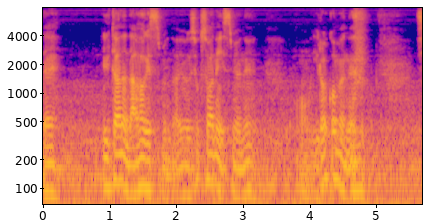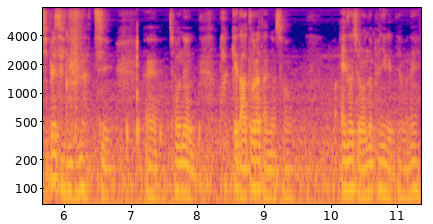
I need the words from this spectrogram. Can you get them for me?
네 일단은 나가겠습니다. 여기 숙소 안에 있으면은 어, 이럴 거면은 집에서 있는 게 낫지. 네, 저는 밖에 나돌아다녀서 에너지를 얻는 편이기 때문에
